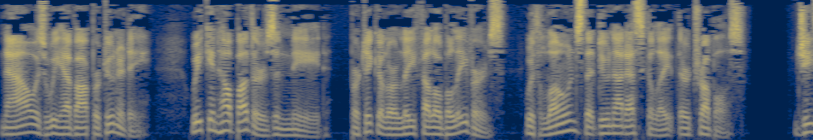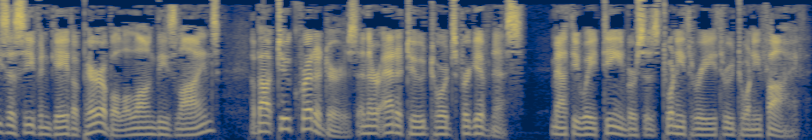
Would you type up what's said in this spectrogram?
Now, as we have opportunity, we can help others in need, particularly fellow believers, with loans that do not escalate their troubles. Jesus even gave a parable along these lines about two creditors and their attitude towards forgiveness. Matthew 18 verses 23 through 25.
